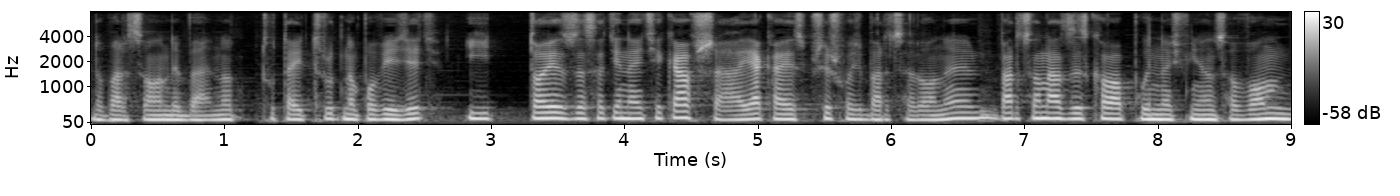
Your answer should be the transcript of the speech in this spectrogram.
do Barcelony B? No tutaj trudno powiedzieć i to jest w zasadzie najciekawsze. A jaka jest przyszłość Barcelony? Barcelona zyskała płynność finansową.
